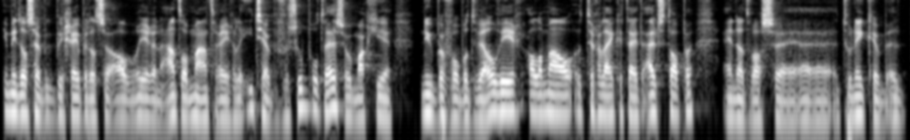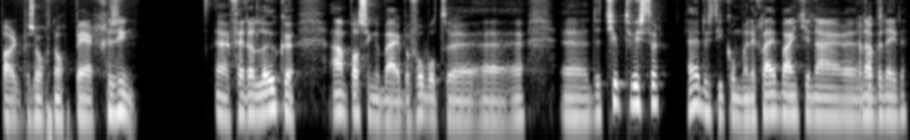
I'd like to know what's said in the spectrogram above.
inmiddels heb ik begrepen dat ze alweer een aantal maatregelen iets hebben versoepeld. Hè. Zo mag je nu bijvoorbeeld wel weer allemaal tegelijkertijd uitstappen. En dat was uh, toen ik het park bezocht nog per gezin. verder leuke aanpassingen bij, bijvoorbeeld de chip dus die komt met een glijbaantje naar, uh, naar beneden.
